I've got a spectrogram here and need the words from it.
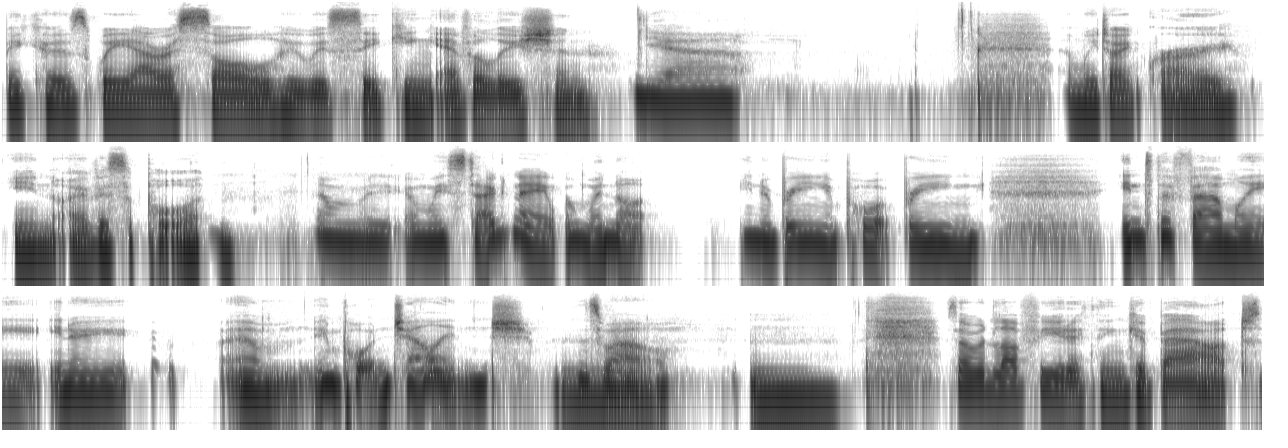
Because we are a soul who is seeking evolution yeah and we don't grow in over support. and we, and we stagnate when we're not, you know, bringing import, bringing into the family, you know, um, important challenge as mm. well. Mm. So I would love for you to think about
